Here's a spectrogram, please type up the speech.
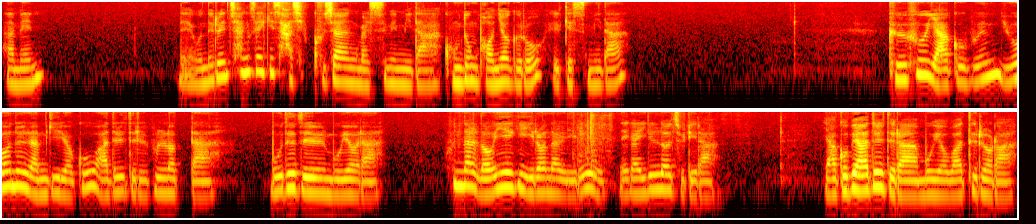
아멘. 네, 오늘은 창세기 49장 말씀입니다. 공동 번역으로 읽겠습니다. 그 후 야곱은 유언을 남기려고 아들들을 불렀다. 모두들 모여라. 훗날 너희에게 일어날 일을 내가 일러주리라. 야곱의 아들들아 모여와 들어라.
